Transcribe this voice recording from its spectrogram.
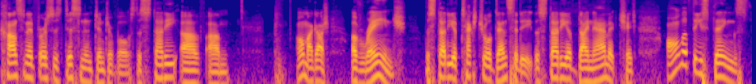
consonant versus dissonant intervals, the study of um, oh my gosh, of range, the study of textural density, the study of dynamic change. All of these things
